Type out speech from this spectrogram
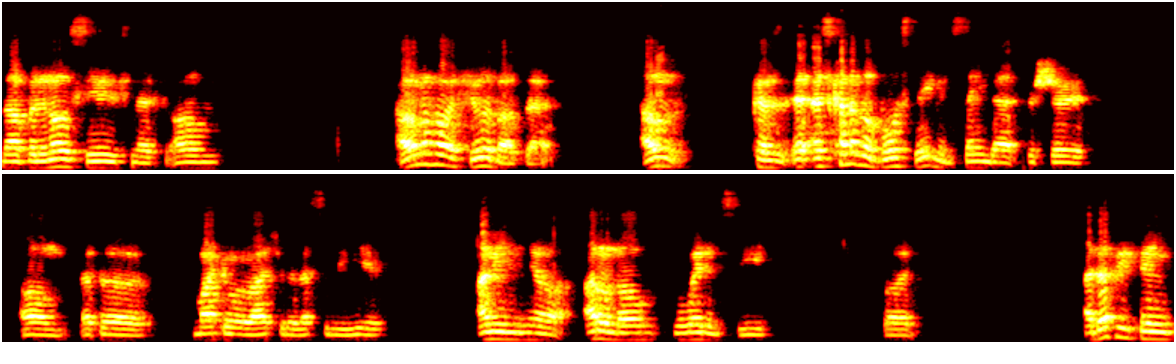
No, but in all seriousness, um, I don't know how I feel about that. I don't, because it's kind of a bold statement saying that for sure, um, that the market will rise for the rest of the year. I mean, you know, I don't know. We'll wait and see. But I definitely think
